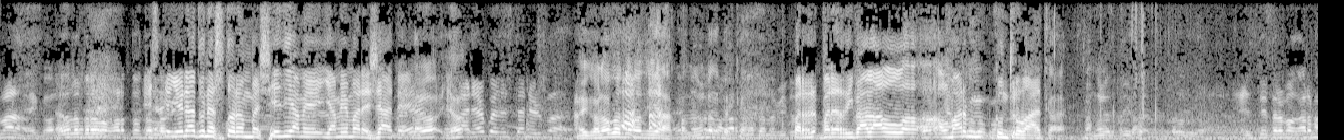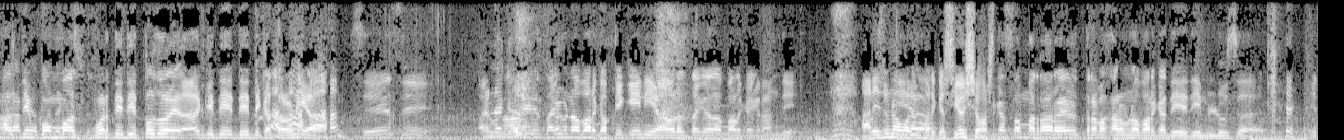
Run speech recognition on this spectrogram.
Bar. És que jo he anat una estona en vaixell i ja m'he ja marejat, eh? Cuando está bar. me coloco todos los días cuando vengo de pescar. Per, per arribar dalt al mar controlat. Es de trabajar más tiempo más fuerte de todo aquí de, de, de Cataluña. Sí, sí. Una vez hay una barca pequeña, ahora está la barca grande. Ara és una bona embarcació, això. Es que está más raro eh, trabajar en una barca de, de melusa. ¿Qué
